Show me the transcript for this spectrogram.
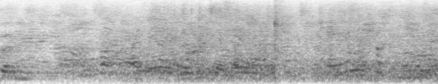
Thank you.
